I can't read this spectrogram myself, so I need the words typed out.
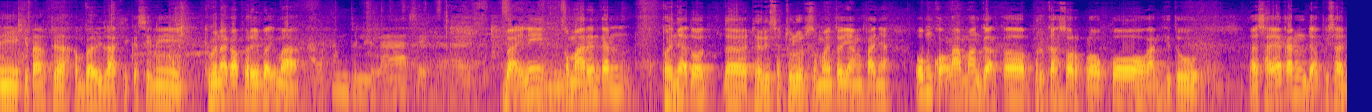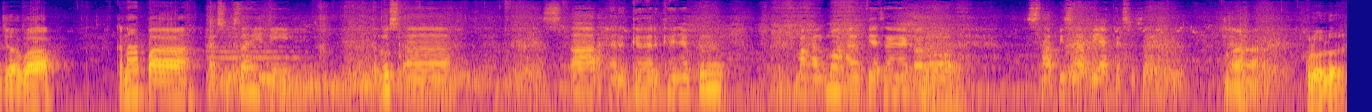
Nih kita udah kembali lagi ke sini. Gimana kabarnya Mbak Ima? Alhamdulillah sehat. Mbak ini kemarin kan banyak tuh da- dari sedulur semua itu yang tanya, Om kok lama nggak ke berkah Sor Klopo kan gitu. Nah, saya kan nggak bisa jawab. Kenapa? Agak susah ini. Terus s- eh, harga-harganya pun mahal-mahal biasanya kalau sapi-sapi agak susah. Nah, kululur.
